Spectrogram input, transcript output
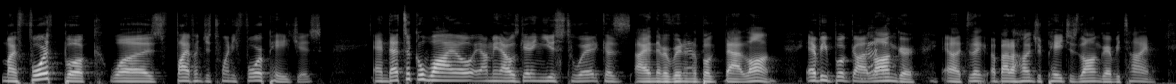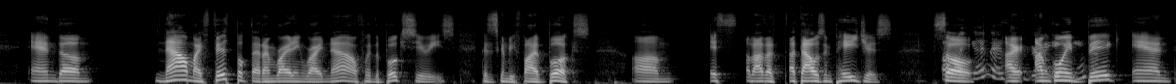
my fourth book was 524 pages, and that took a while. I mean, I was getting used to it because I had never written Yeah. a book that long. Every book got Right. longer, uh, it's like about 100 pages longer every time. And um, now my fifth book that I'm writing right now for the book series, because it's gonna be five books, um, it's about a, a thousand pages. So Oh goodness, I, I'm going big, and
